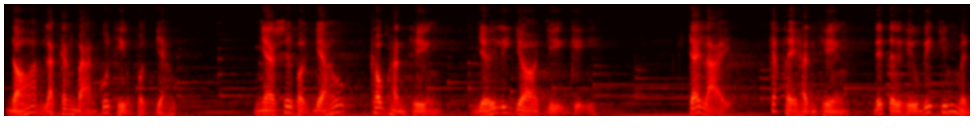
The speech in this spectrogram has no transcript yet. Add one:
Đó là căn bản của thiền Phật giáo. Nhà sư Phật giáo không hành thiền với lý do dị kỷ. Trái lại, các thầy hành thiền để tự hiểu biết chính mình,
